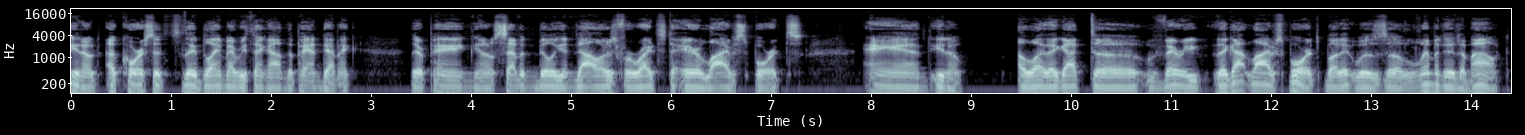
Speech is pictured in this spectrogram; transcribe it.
you know, of course, they blame everything on the pandemic. They're paying you know seven billion dollars for rights to air live sports, and you know, a they got uh, very they got live sports, but it was a limited amount.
